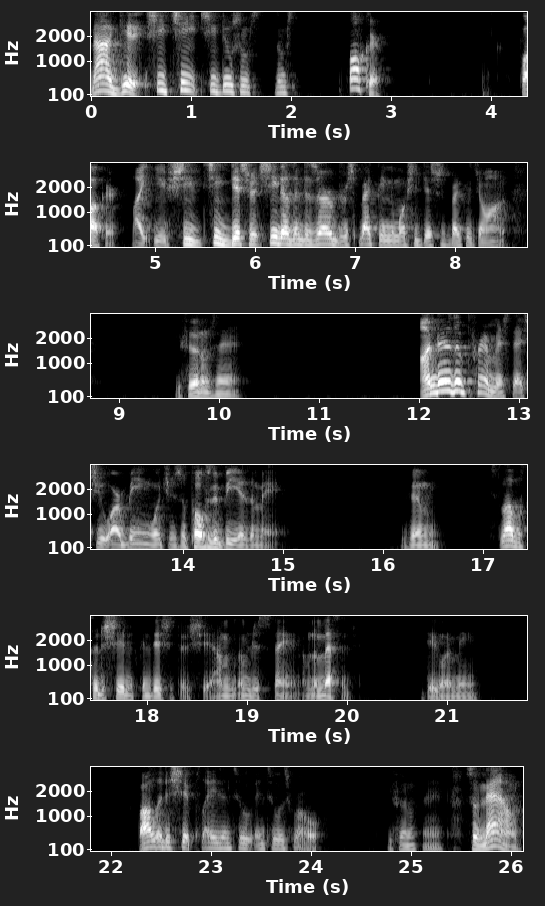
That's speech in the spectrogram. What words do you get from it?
Now I get it. She cheat. She do some, some fuck her. Fuck her. Like you, she, she dis, she doesn't deserve respect anymore. She disrespected your honor. You feel what I'm saying? under the premise that you are being what you're supposed to be as a man. You feel me? It's levels to the shit and it's conditions to the shit. I'm, I'm just saying. I'm the messenger. You dig what I mean? All of this shit plays into into its role. You feel what I'm saying? So now,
